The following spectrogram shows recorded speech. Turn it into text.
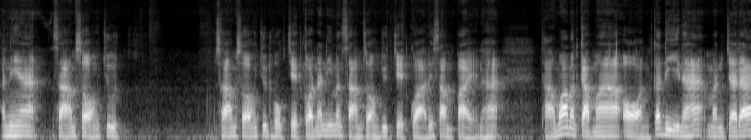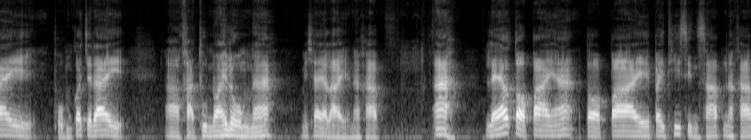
อันนี้สามสองจุดสามสองจุดหกเจ็ดก่อนหน้านี้มันสามสองจุดเจ็ดกว่าด้วยซ้ำไปนะฮะถามว่ามันกลับมาอ่อนก็ดีนะฮะมันจะได้ผมก็จะได้ ขาดทุนน้อยลงนะ ไม่ใช่อะไรนะครับอะแล้วต่อไปฮะต่อไปไปที่สินทรัพย์นะครับ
